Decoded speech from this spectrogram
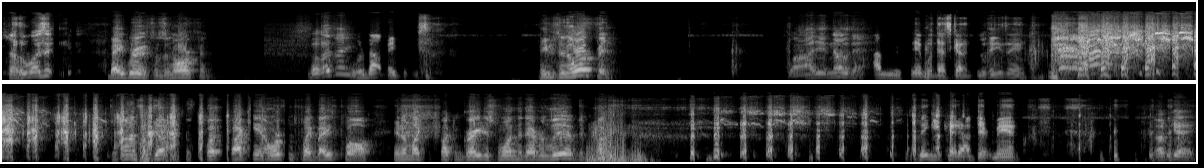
so who was it? Babe Ruth was an orphan. Was he? What about Babe Ruth? He was an orphan. Well, I didn't know that. I don't understand what that's got to do with anything. John's a joke. Why- Why can't orphans play baseball? And I'm like the fucking greatest one that ever lived. I think you cut out there, man. Okay.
